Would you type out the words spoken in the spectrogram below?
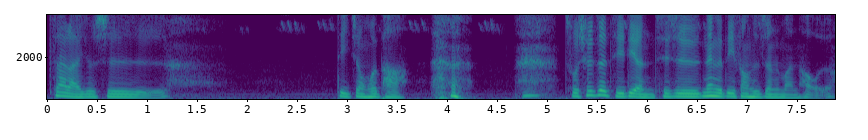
再来就是地震会怕，除去这几点，其实那个地方是真的蛮好的。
